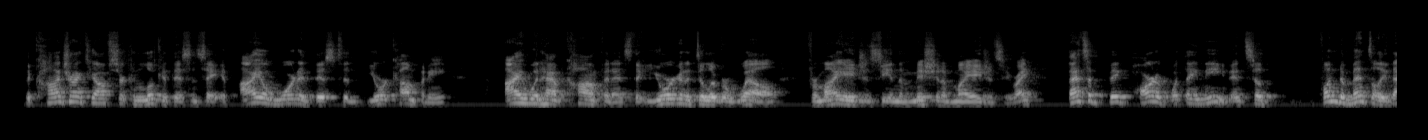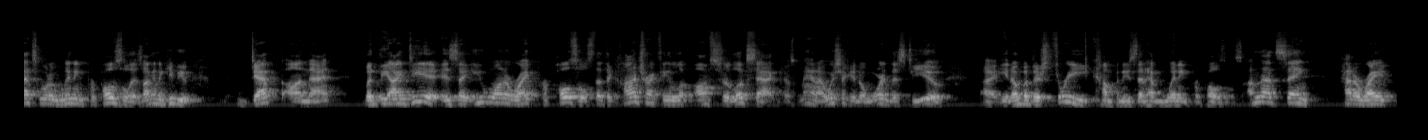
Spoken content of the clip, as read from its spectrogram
the contracting officer can look at this and say, if I awarded this to your company, I would have confidence that you're going to deliver well for my agency and the mission of my agency, right? That's a big part of what they need. And so fundamentally, that's what a winning proposal is. I'm going to give you depth on that. But the idea is that you want to write proposals that the contracting officer looks at goes, man, I wish I could award this to you. Uh, you know, but there's three companies that have winning proposals. I'm not saying how to write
